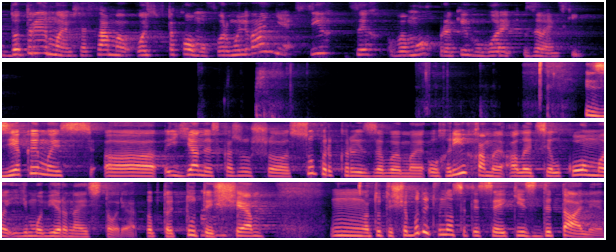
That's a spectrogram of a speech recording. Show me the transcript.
дотримуємося саме ось в такому формулюванні всіх цих вимог, про які говорить Зеленський. З якимись е, я не скажу, що суперкризовими огріхами, але цілком ймовірна історія. Тобто тут іще тут іще будуть вноситися якісь деталі,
